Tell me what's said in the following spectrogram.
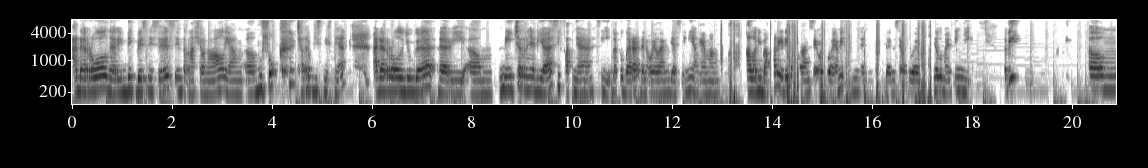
ada role dari big businesses internasional yang uh, busuk cara bisnisnya. Ada role juga dari um, nature-nya dia, sifatnya si batu bara dan oil and gas ini yang emang kalau dibakar ya dia bakalan CO2 emit dan, dan CO2 nya lumayan tinggi. Tapi um,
